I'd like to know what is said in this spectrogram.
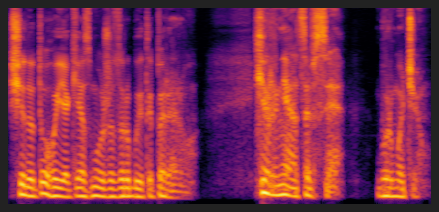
ще до того, як я зможу зробити перерву. Херня це все, бурмочу.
